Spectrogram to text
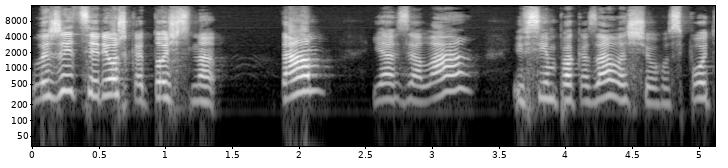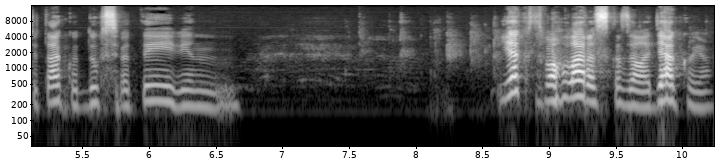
лежить Сережка точно там. Я взяла і всім показала, що Господь, отак, от Дух Святий, він як змогла розказала. Дякую.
